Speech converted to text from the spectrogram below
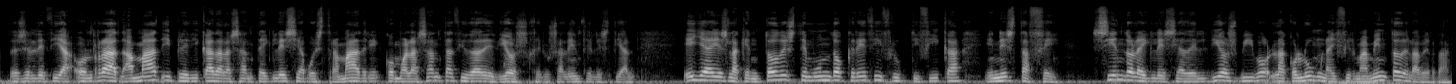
Entonces él decía, honrad, amad y predicad a la Santa Iglesia, vuestra Madre, como a la Santa Ciudad de Dios, Jerusalén celestial. Ella es la que en todo este mundo crece y fructifica en esta fe, siendo la Iglesia del Dios vivo la columna y firmamento de la verdad.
